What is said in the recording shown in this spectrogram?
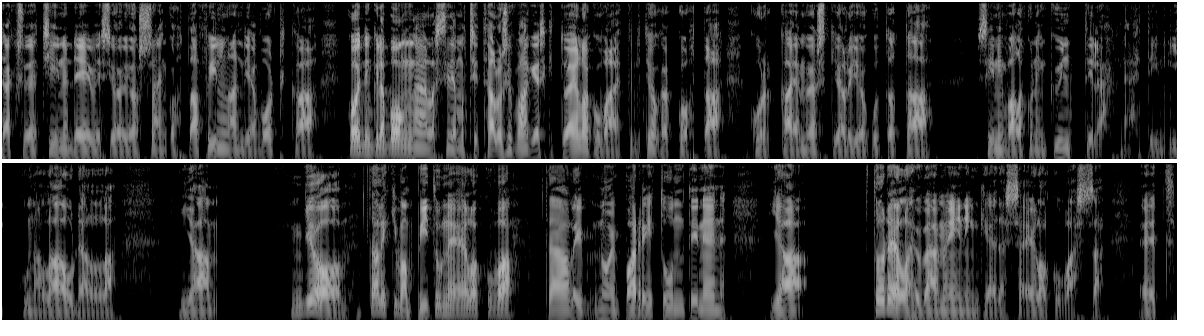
Jackson ja Gina Davis jo jossain kohtaa Finlandia vodkaa. Koitin kyllä bongailla sitä, mutta sitten halusin vaan keskittyä elokuvaan, että nyt joka kohtaa kurkkaa ja myöskin oli joku tota, sinivalkoinen kynttilä nähtiin ikkunalaudalla. Ja joo, tää oli kivan pituinen elokuva, tää oli noin parituntinen ja todella hyvää meininkiä tässä elokuvassa. Et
